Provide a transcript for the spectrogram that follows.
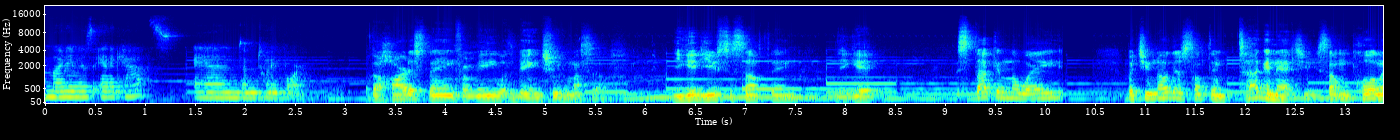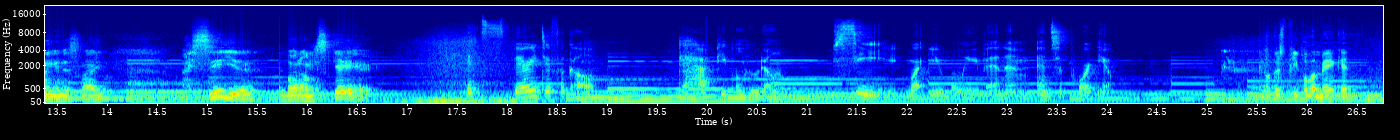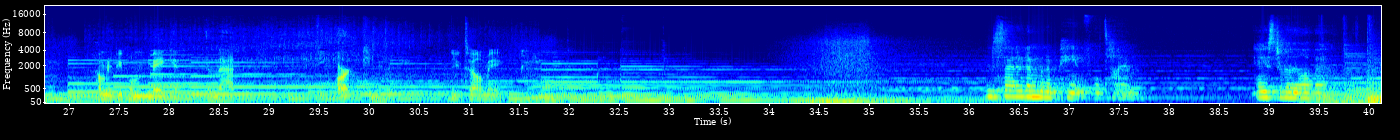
My name is Anna Katz, and I'm 24. The hardest thing for me was being true to myself. You get used to something, you get stuck in the way, but you know there's something tugging at you, something pulling, and it's like, I see you, but I'm scared. It's very difficult to have people who don't see what you believe in and, and support you. You know, there's people that make it. How many people make it in that art community? You tell me. I decided I'm gonna paint full time. I used to really love it.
